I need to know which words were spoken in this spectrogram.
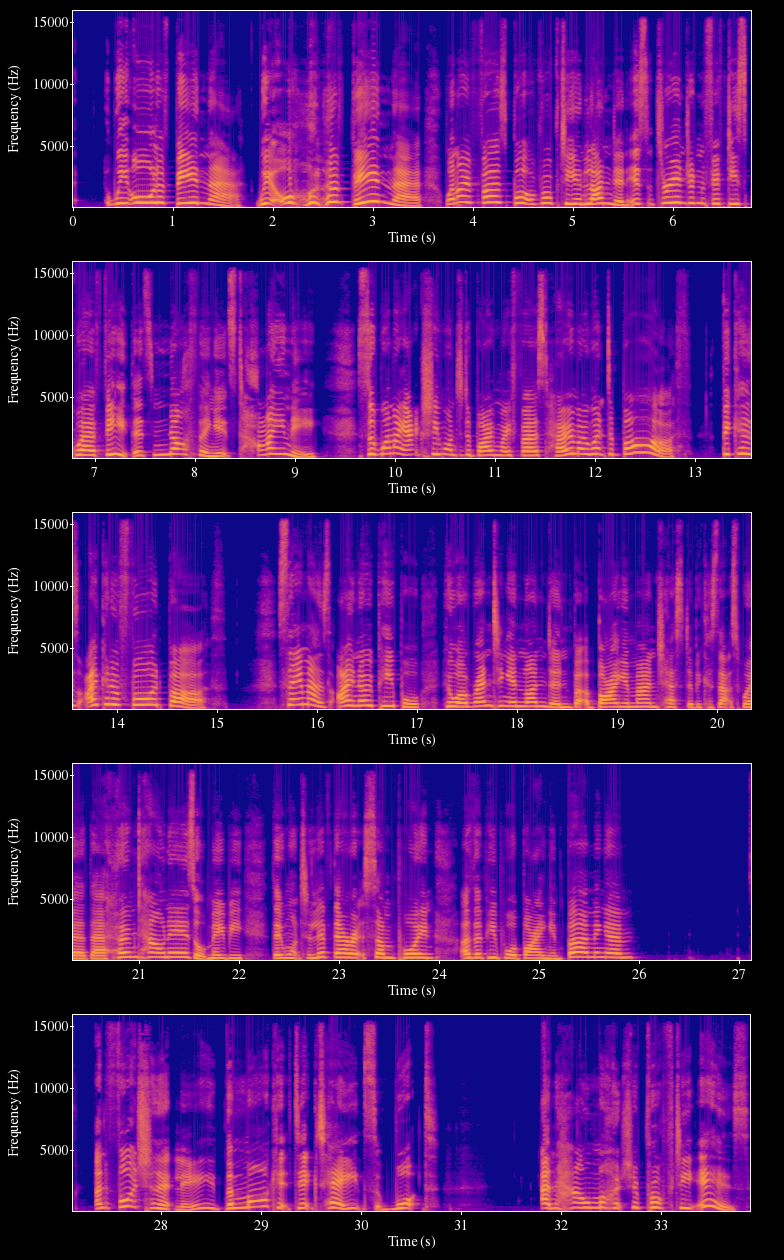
we all have been there. We all have been there. When I first bought a property in London, it's 350 square feet. It's nothing, it's tiny. So when I actually wanted to buy my first home, I went to Bath because I can afford Bath. Same as I know people who are renting in London but are buying in Manchester because that's where their hometown is, or maybe they want to live there at some point. Other people are buying in Birmingham. Unfortunately, the market dictates what and how much a property is.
